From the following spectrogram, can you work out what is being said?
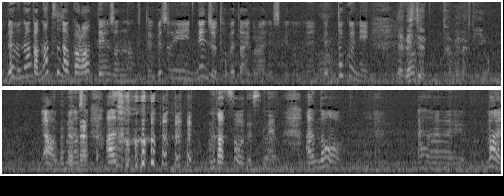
うん、でもなんか夏だからっていうんじゃなくて別に年中食べたいぐらいですけどね。でうん。特に。いや年中食べなくていいよ。あごめんなさい。あの まあそうですね。あのあーまあ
